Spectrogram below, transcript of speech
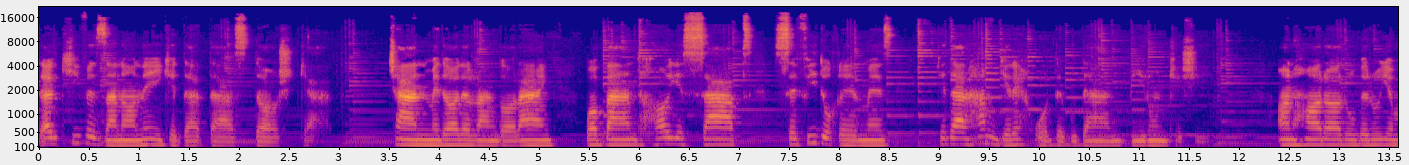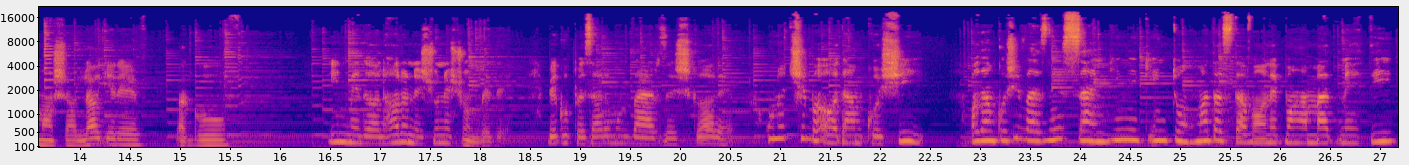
در کیف زنانه ای که در دست داشت کرد. چند مدال رنگارنگ با بندهای سبز سفید و قرمز که در هم گره خورده بودند بیرون کشید. آنها را روبروی ماشالله گرفت و گفت این مدال ها رو نشونشون بده. بگو پسرمون ورزشکاره. اونو چه به آدم کشی؟ آدم کشی وزنه سنگینی که این تهمت از توان محمد مهدی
